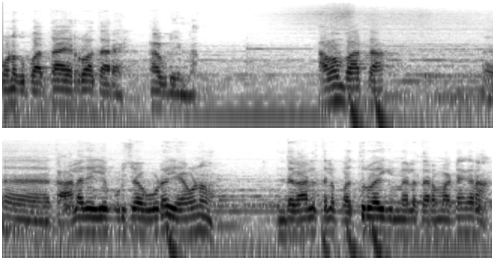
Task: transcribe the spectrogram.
உனக்கு பத்தாயிரம் ரூபா தரேன் அப்படின்னா. அவன் பார்த்தான். காலை கையை பிடிச்சா கூட எவனும் இந்த காலத்தில் பத்து ரூபாய்க்கு மேலே தர மாட்டேங்கிறான்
